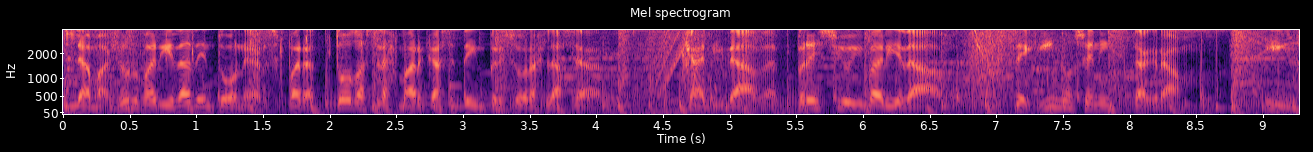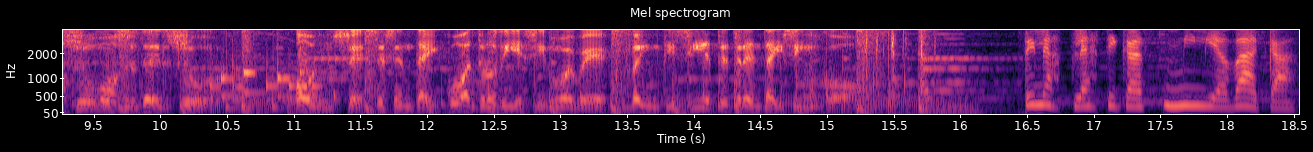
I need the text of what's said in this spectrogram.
La mayor variedad en toners para todas las marcas de impresoras láser. Calidad, precio y variedad. Seguimos en Instagram. Insumos del Sur. 11 64 19 27 35. Telas plásticas Milia Vaca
